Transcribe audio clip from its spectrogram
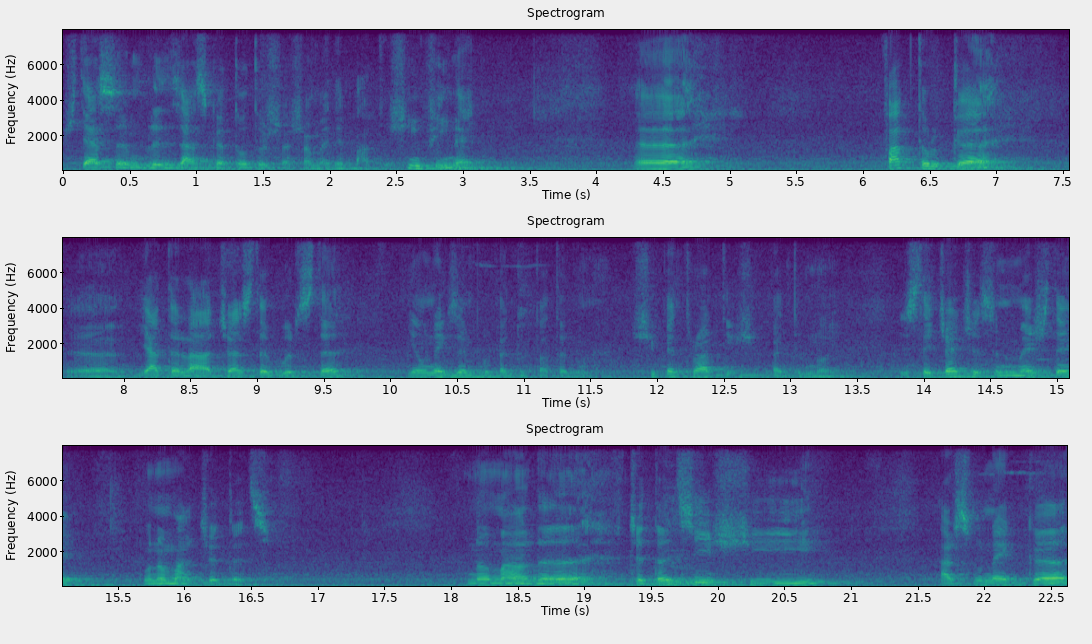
știa să îmblânzească totul și așa mai departe. Și în fine, uh, faptul că, uh, iată, la această vârstă, e un exemplu pentru toată lumea. Și pentru artiști și pentru noi este ceea ce se numește un om al cetății. Un om al uh, cetății și ar spune că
